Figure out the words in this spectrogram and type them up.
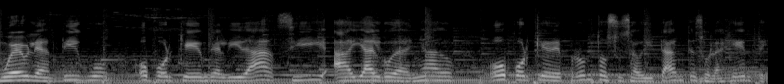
mueble antiguo o porque en realidad sí hay algo dañado o porque de pronto sus habitantes o la gente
